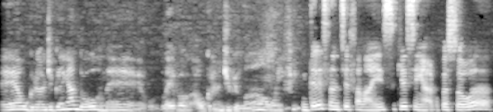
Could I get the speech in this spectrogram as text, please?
é ao grande ganhador, né? Leva ao grande vilão, enfim. Interessante você falar isso, que assim, a pessoa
